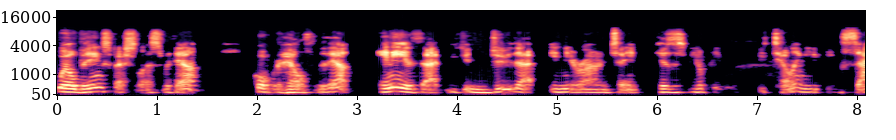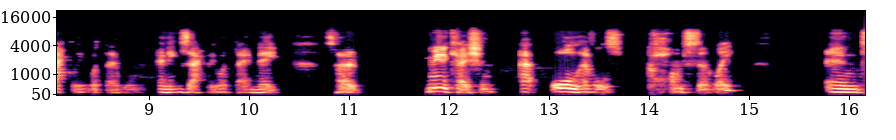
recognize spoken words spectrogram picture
well-being specialists, without corporate health, without any of that, you can do that in your own team because your people will be telling you exactly what they want and exactly what they need. So communication at all levels constantly and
